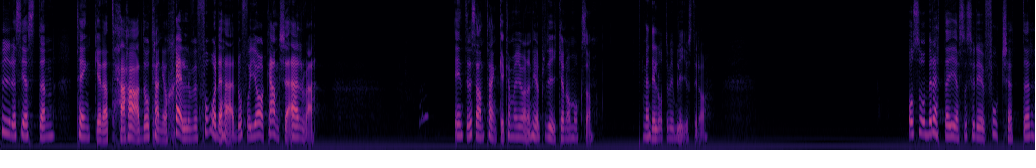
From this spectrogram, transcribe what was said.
hyresgästen, tänker att haha, då kan jag själv få det här, då får jag kanske ärva. Intressant tanke kan man göra en hel predikan om också. Men det låter vi bli just idag. Och så berättar Jesus hur det fortsätter.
